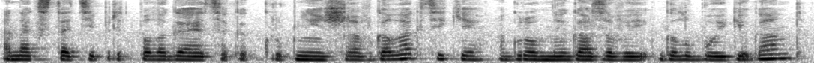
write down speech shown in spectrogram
Она, кстати, предполагается как крупнейшая в галактике, огромный газовый голубой гигант –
